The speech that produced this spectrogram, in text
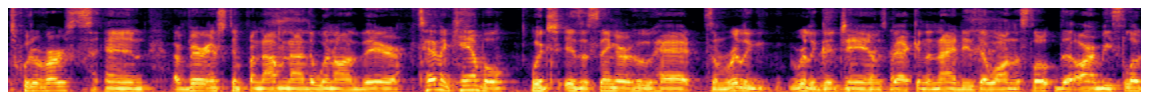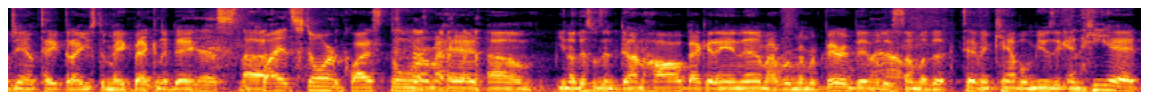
Twitterverse and a very interesting phenomenon that went on there. Tevin Campbell, which is a singer who had some really, really good jams back in the '90s that were on the slow, the R&B slow jam tape that I used to make back in the day. Yes, the Uh, Quiet Storm. The Quiet Storm. I had, um, you know, this was in Dunn Hall back at A and M. I remember very vividly Wow. some of the Tevin Campbell music, and he had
